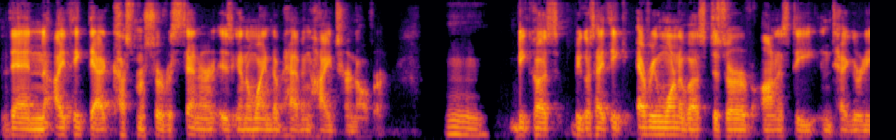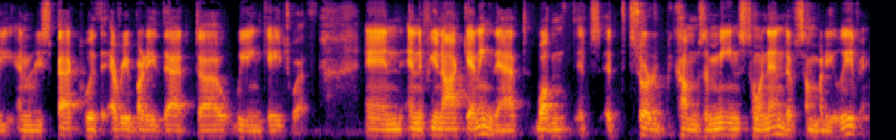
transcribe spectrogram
then I think that customer service center is going to wind up having high turnover. Mm-hmm. Because because I think every one of us deserve honesty, integrity, and respect with everybody that uh, we engage with, and and if you're not getting that, well, it's it sort of becomes a means to an end of somebody leaving.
